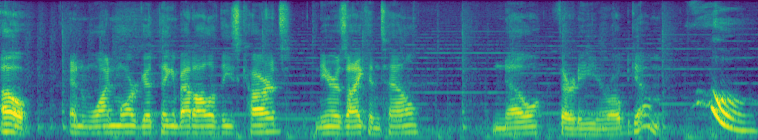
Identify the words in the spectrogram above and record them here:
Oh, and one more good thing about all of these cards, near as I can tell, no 30 year old gum. Oh,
